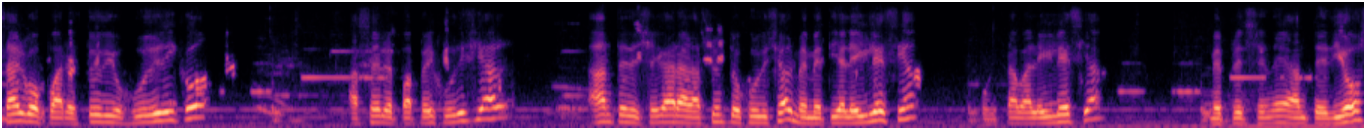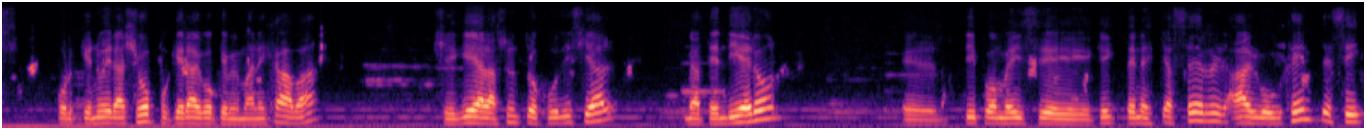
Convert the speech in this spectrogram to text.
salgo para estudio jurídico, hacer el papel judicial. Antes de llegar al asunto judicial me metí a la iglesia, porque estaba la iglesia, me presenté ante Dios, porque no era yo, porque era algo que me manejaba. Llegué al asunto judicial, me atendieron, el tipo me dice, ¿qué tenés que hacer? ¿Algo urgente? Sí,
